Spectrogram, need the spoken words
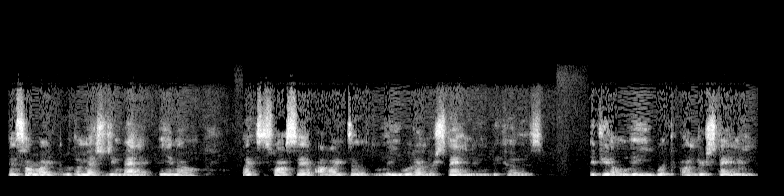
And so, like with the messaging back, you know, like that's why I said I like to lead with understanding because if you don't lead with understanding,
